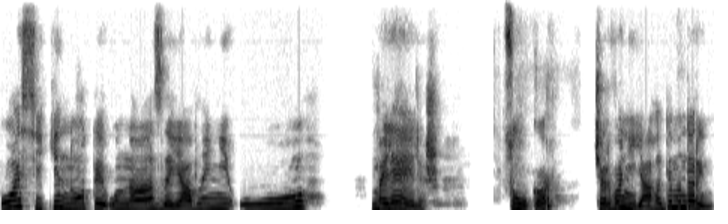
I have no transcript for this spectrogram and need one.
ось які ноти у нас заявлені у Еліш. Цукор, червоні ягоди, мандарин.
